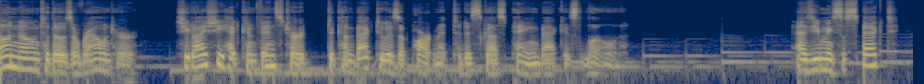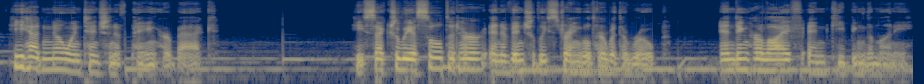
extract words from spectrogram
Unknown to those around her, Shiraishi had convinced her to come back to his apartment to discuss paying back his loan. As you may suspect, he had no intention of paying her back. He sexually assaulted her and eventually strangled her with a rope, ending her life and keeping the money.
